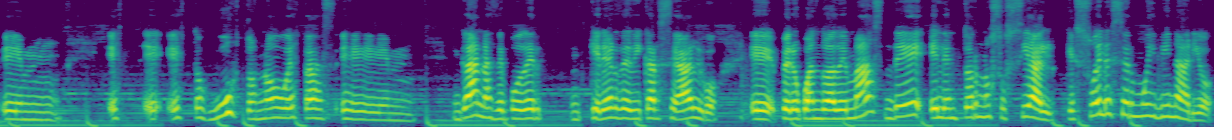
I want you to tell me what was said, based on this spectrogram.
em, e, estos gustos, ¿no?, o estas em, ganas de poder querer dedicarse a algo. Eh, pero cuando además del el entorno social, que suele ser muy binario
